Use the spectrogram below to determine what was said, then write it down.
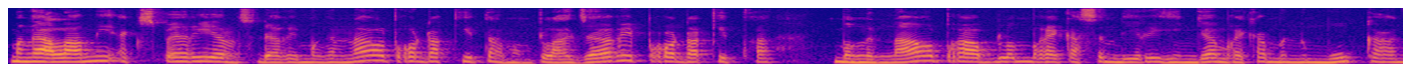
mengalami experience dari mengenal produk kita, mempelajari produk kita, mengenal problem mereka sendiri hingga mereka menemukan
